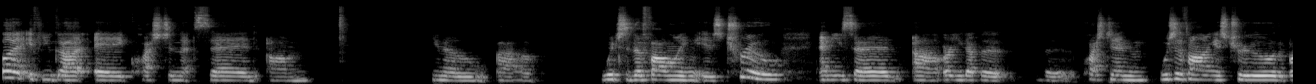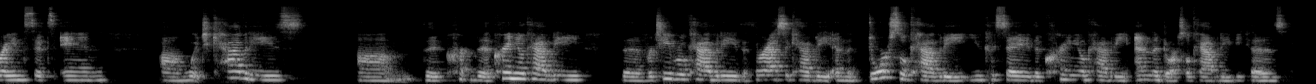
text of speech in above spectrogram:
But if you got a question that said, um, you know, uh, which of the following is true, and you said, uh, or you got the the question, which of the following is true? The brain sits in um, which cavities? Um, the the cranial cavity, the vertebral cavity, the thoracic cavity, and the dorsal cavity, you could say the cranial cavity and the dorsal cavity because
